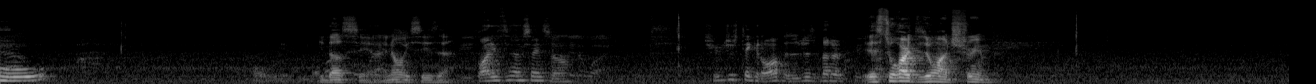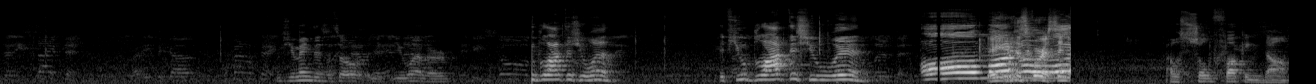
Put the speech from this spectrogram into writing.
Ooh. He does see it. I know he sees it. Why do you think I say so? Should you just take it off? Is it just better? It's too hard to do on stream. If you make this, it's over. You win, or if you block this, you win. If you block this, you win. Oh my gonna score a god! single. I was so fucking dumb.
